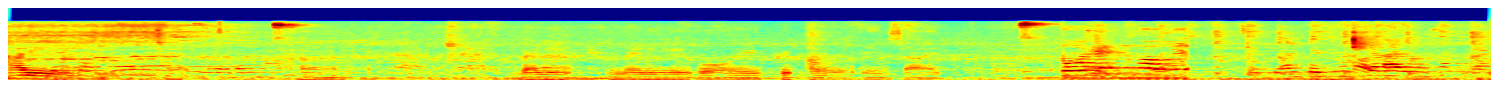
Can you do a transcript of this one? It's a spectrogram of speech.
Chai, uh, many, many boy people inside. Gracias。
